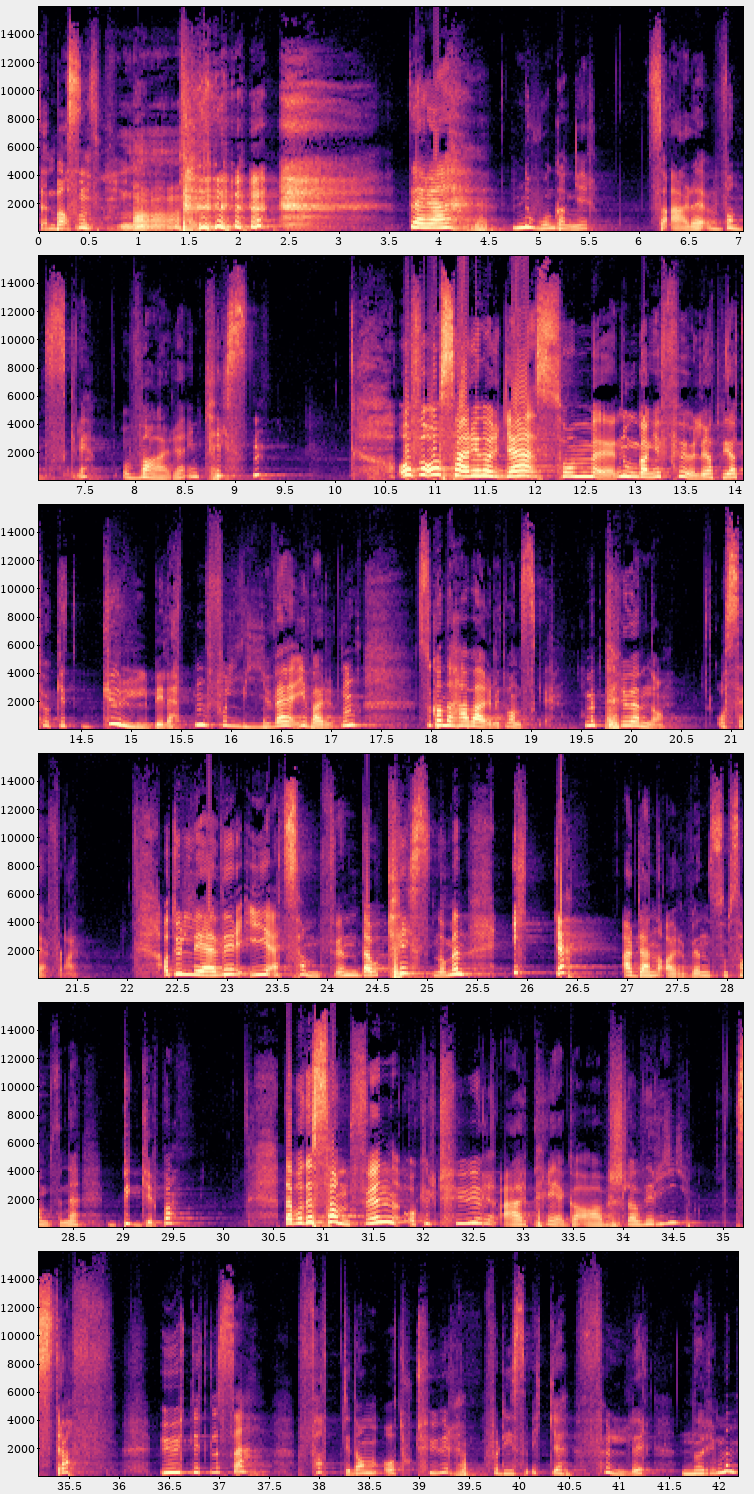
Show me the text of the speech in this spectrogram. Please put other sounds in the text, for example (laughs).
den bassen. (laughs) Dere, noen ganger så er det vanskelig å være en kristen. Og for oss her i Norge som noen ganger føler at vi har trukket gullbilletten for livet i verden, så kan dette være litt vanskelig. Men prøv nå å se for deg at du lever i et samfunn der hvor kristendommen ikke er den arven som samfunnet bygger på. Der både samfunn og kultur er prega av slaveri, straff, utnyttelse, fattigdom og tortur for de som ikke følger normen.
